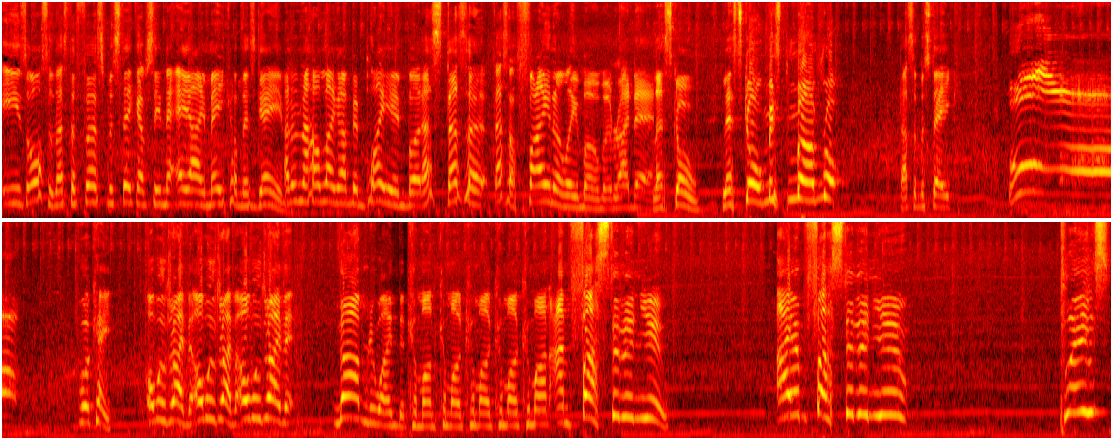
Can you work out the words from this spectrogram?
is awesome. That's the first mistake I've seen the AI make on this game. I don't know how long I've been playing, but that's that's a that's a finally moment right there. Let's go. Let's go, Mr. Malro. That's a mistake. Oh! Okay. All-wheel drive it. All-wheel drive it. All-wheel drive it. No, I'm rewinding. Come on, come on, come on, come on, come on. I'm faster than you. I am faster than you. Please.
